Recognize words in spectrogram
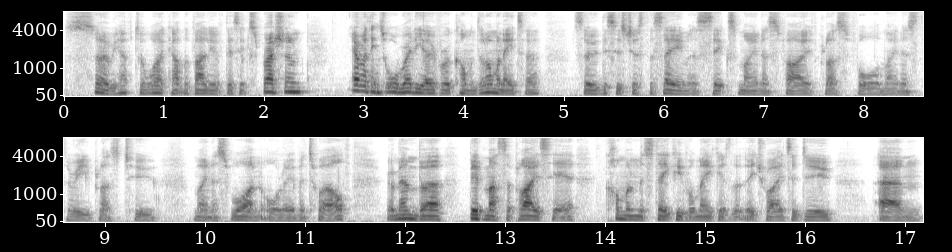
So we have to work out the value of this expression. Everything's already over a common denominator, so this is just the same as 6 minus 5 plus 4 minus 3 plus 2 minus 1 all over 12. Remember, BIDMAS applies here. Common mistake people make is that they try to do um,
